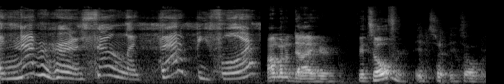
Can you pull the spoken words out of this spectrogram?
I never heard a sound like that before. I'm gonna die here. It's over. It's it's over.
